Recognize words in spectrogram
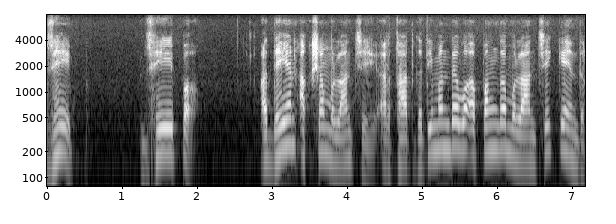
झेप झेप. अध्ययन अक्षम मुलांचे अर्थात गतिमंद व अपंग मुलांचे केंद्र.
